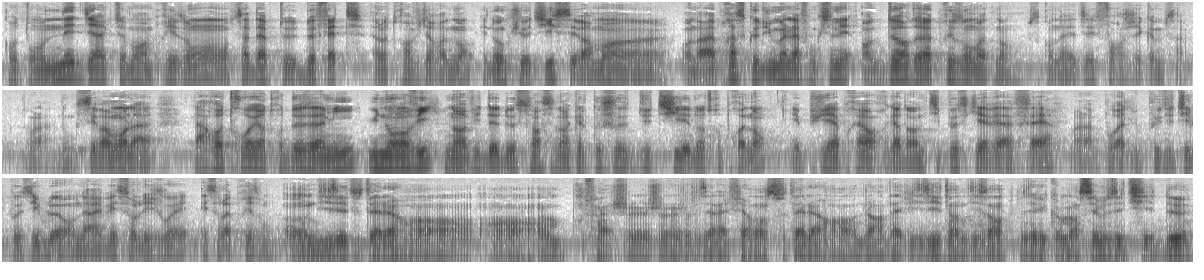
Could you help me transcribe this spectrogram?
Quand on est directement en prison, on s'adapte de fait à notre environnement. Et donc, Yoti, c'est vraiment un... On aurait presque du mal à fonctionner en dehors de la prison maintenant, parce qu'on a été forgé comme ça. Voilà. Donc c'est vraiment la, la, retrouvaille entre deux amis, une envie, une envie de, de se lancer dans quelque chose d'utile et d'entreprenant. Et puis après, en regardant un petit peu ce qu'il y avait à faire, voilà, pour être le plus utile possible, on est arrivé sur les jouets et sur la prison. On disait tout à l'heure, en, enfin, je, je, faisais référence tout à l'heure lors de la visite en disant, vous avez commencé, vous étiez deux.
